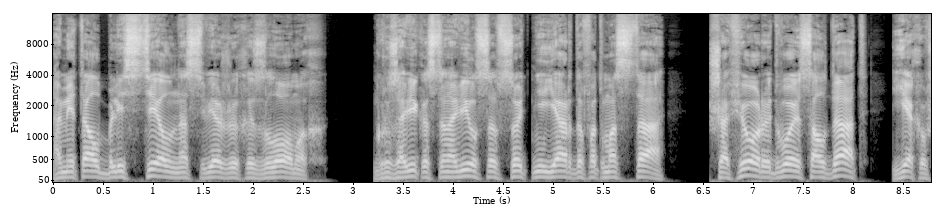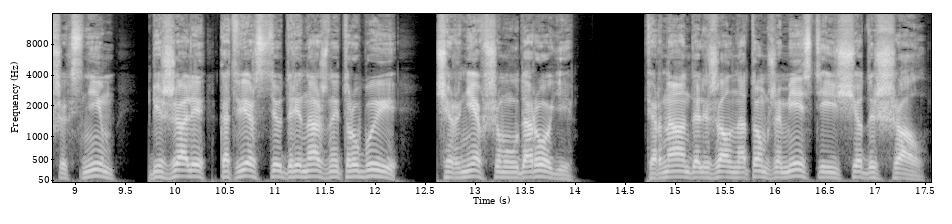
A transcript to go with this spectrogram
а металл блестел на свежих изломах. Грузовик остановился в сотне ярдов от моста. Шофер и двое солдат, ехавших с ним, бежали к отверстию дренажной трубы, черневшему у дороги. Фернандо лежал на том же месте и еще дышал.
